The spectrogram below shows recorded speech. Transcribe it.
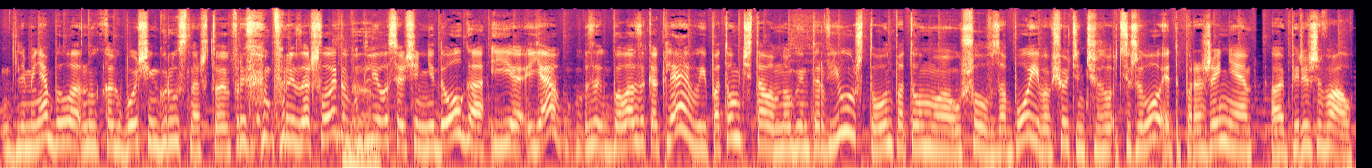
для меня было, ну, как бы очень грустно, что произ- произошло. Это Да. длилось очень недолго. И я была за Кокляева, и потом читала много интервью, что он потом э, ушел в забой, и вообще очень тяжело, это поражение э, переживал.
